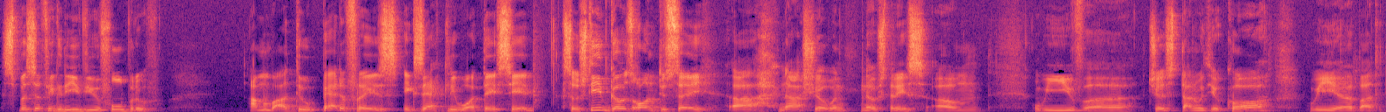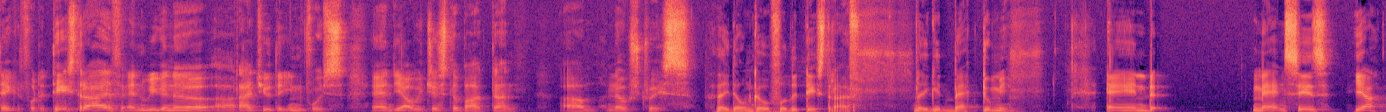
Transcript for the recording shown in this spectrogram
specific review foolproof, I'm about to paraphrase exactly what they said. So Steve goes on to say, ah, nah, Sherwin, no stress. Um, we've uh, just done with your car. We are about to take it for the test drive and we're gonna uh, write you the invoice. And yeah we're just about done. Um, no stress. They don't go for the test drive. They get back to me. And man says yeah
